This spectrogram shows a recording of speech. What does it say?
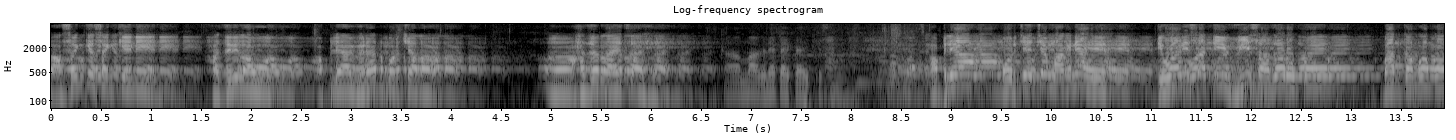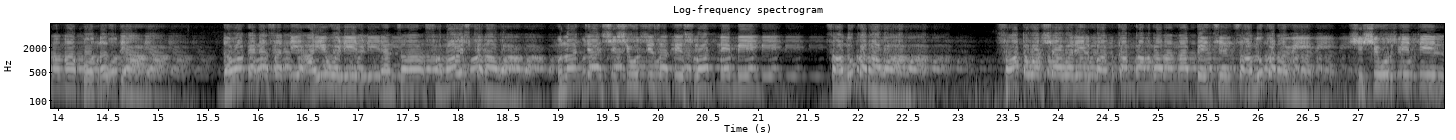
असंख्य संख्येने हजेरी लावून आपल्या विराट मोर्चाला हजर राहायचं आहे. मागण्या काय काय आपल्या मोर्चाच्या मागण्या आहेत. दिवाळीसाठी वीस हजार रुपये बांधकाम कामगारांना बोनस द्या. दवाखान्यासाठी आई वडील यांचा समावेश करावा. मुलांच्या शिष्यवृत्तीसाठी स्लॉट नेहमी चालू करावा. साठ वर्षावरील बांधकाम कामगारांना पेन्शन चालू करावी. शिष्यवृत्तीतील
